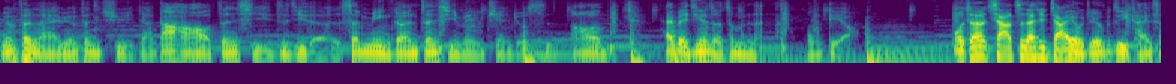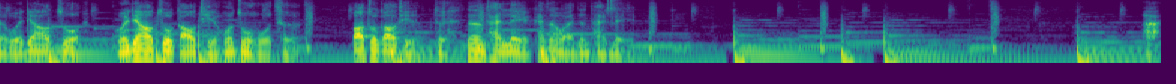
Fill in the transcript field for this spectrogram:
缘分来，缘分去，这样大家好好珍惜自己的生命，跟珍惜每一天就是。然后台北今天怎么这么冷啊？疯掉！我再下次再去加油，我绝对不自己开车，我一定要坐，我一定要坐高铁或坐火车。我要坐高铁，对，真的太累，开车回来真的太累。啊，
